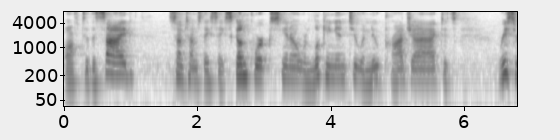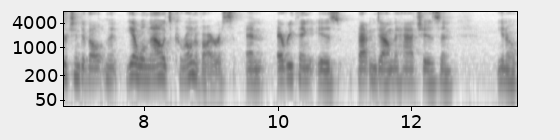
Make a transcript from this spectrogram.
off to the side. Sometimes they say skunk works, you know, we're looking into a new project. It's research and development. Yeah, well, now it's coronavirus and everything is batten down the hatches and, you know,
